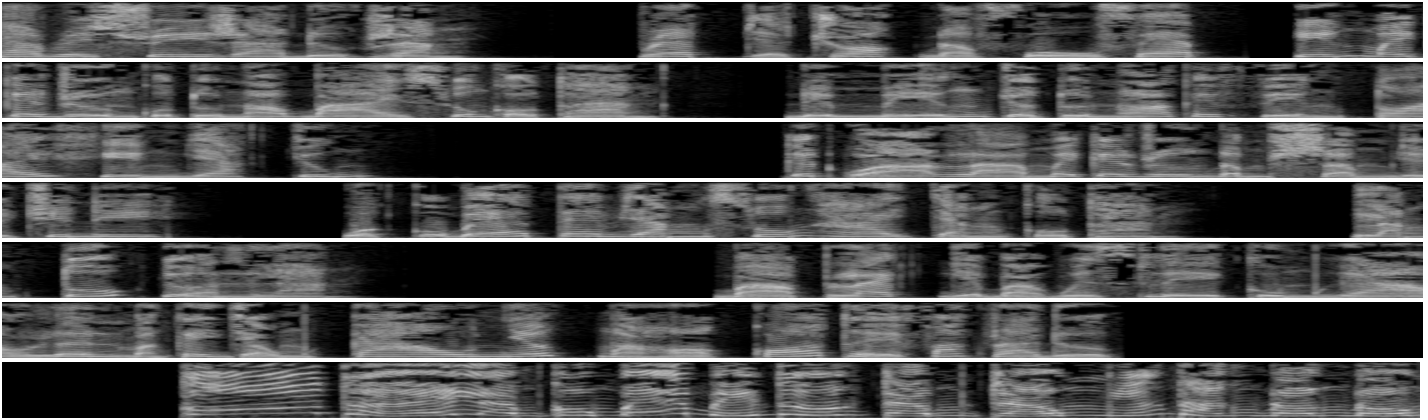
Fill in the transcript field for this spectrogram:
Harry suy ra được rằng Fred và George đã phù phép khiến mấy cái rương của tụi nó bay xuống cầu thang để miễn cho tụi nó cái phiền toái khiên giác chúng. Kết quả là mấy cái rương đâm sầm vào Ginny, quật cô bé té văng xuống hai chặng cầu thang, lăn tuốt vô hành lang. Bà Black và bà Weasley cùng gào lên bằng cái giọng cao nhất mà họ có thể phát ra được. Có thể làm con bé bị thương trầm trọng những thằng đần độn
